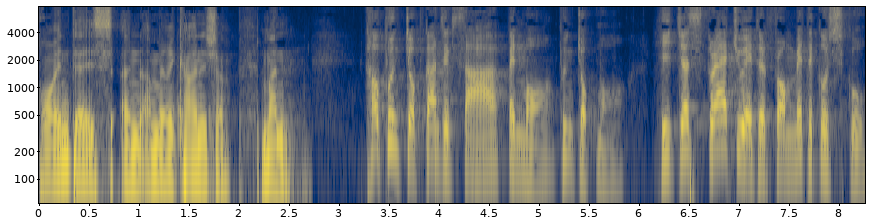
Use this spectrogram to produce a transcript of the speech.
Freund, der ist ein amerikanischer Mann. เขาเพิ่งจบการศึกษาเป็นหมอเพิ่งจบหมอ He just graduated from medical school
